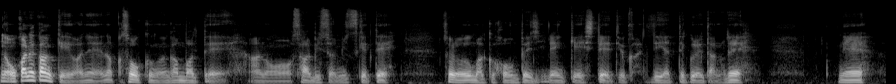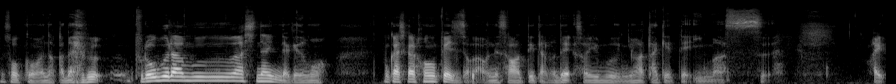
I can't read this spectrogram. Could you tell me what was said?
お金関係はね、なんかそうくんが頑張って、あの、サービスを見つけて、それをうまくホームページに連携してっていう感じでやってくれたので、ねそうくんはなんかだいぶプログラムはしないんだけども昔からホームページとかをね触っていたのでそういう部分には長けています。はい。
